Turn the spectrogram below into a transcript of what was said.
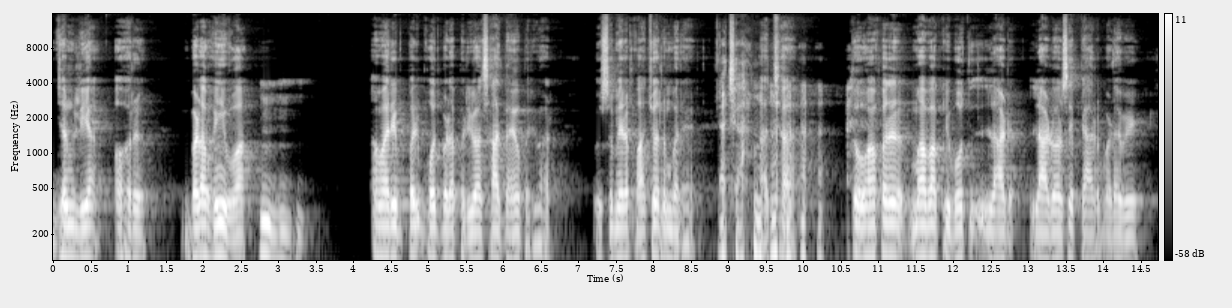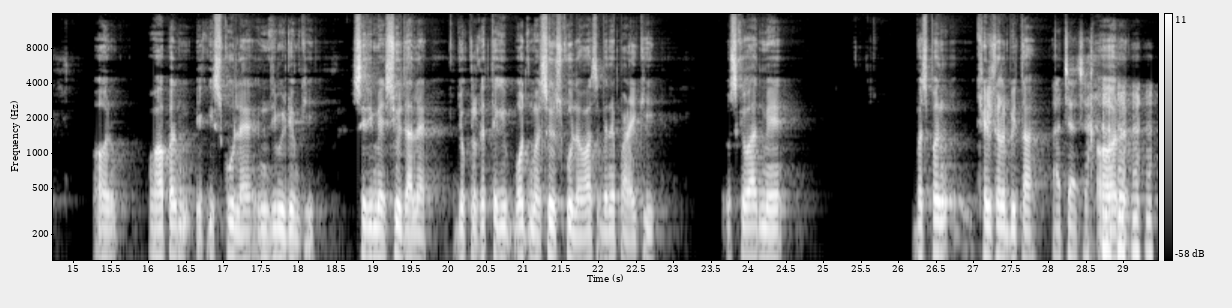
जन्म लिया और बड़ा वहीं हुआ। हम्म, हम्म, हम्म। हमारे पर, बहुत बड़ा परिवार सात भाइयों परिवार उससे मेरा पांचवा नंबर है। अच्छा। अच्छा। तो वहाँ पर माँ बाप की बहुत लाड लाडवर से प्यार बड़े हुए और वहाँ पर एक स्कूल है हिंदी मीडियम की श्री मैसी विद्यालय जो कलकत्ते की बहुत मशहूर स्कूल है वहाँ से मैंने पढ़ाई की। उसके बाद में बचपन खेल खेल बीता। अच्छा अच्छा। और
